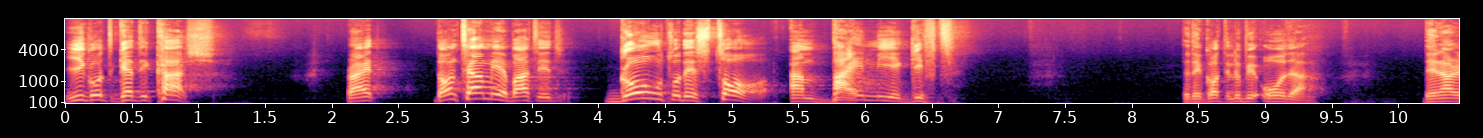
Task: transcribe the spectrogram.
You go to get the cash. Right? Don't tell me about it. Go to the store and buy me a gift. Then they got a little bit older. They now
